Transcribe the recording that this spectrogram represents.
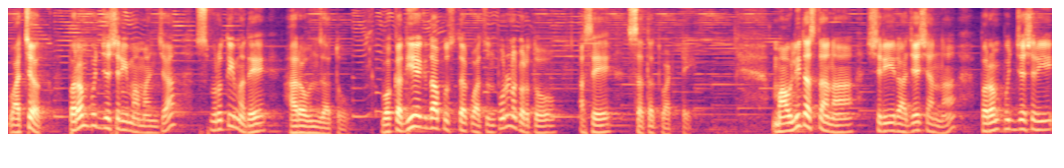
वाचक परमपूज्य श्री मामांच्या स्मृतीमध्ये हरवून जातो व कधी एकदा पुस्तक वाचून पूर्ण करतो असे सतत वाटते. माऊलीत असताना श्री राजेश यांना परमपूज्य श्री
